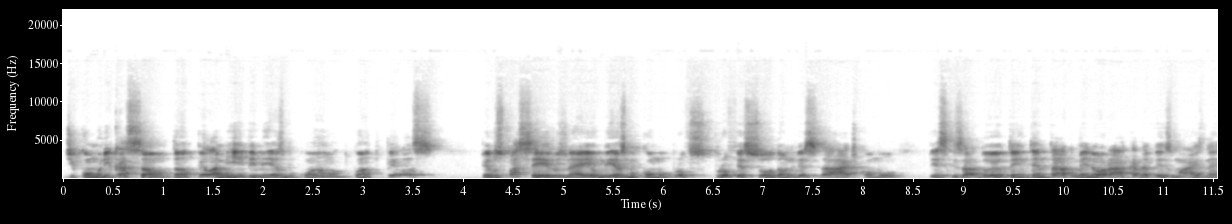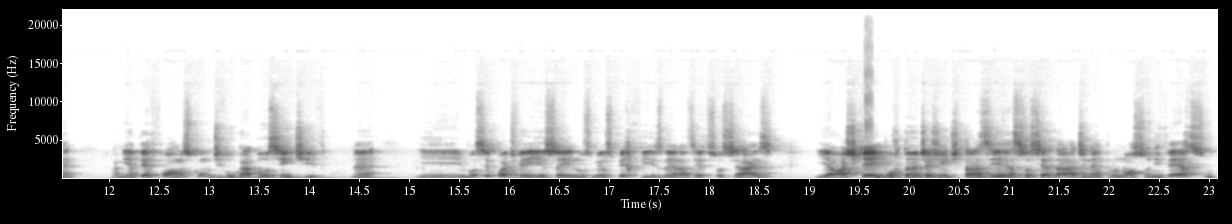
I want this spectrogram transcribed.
de comunicação, tanto pela MIB mesmo, quanto, quanto pelas, pelos parceiros. Né? Eu mesmo, como professor da universidade, como pesquisador, eu tenho tentado melhorar cada vez mais né, a minha performance como divulgador científico. Né? E você pode ver isso aí nos meus perfis né, nas redes sociais. E eu acho que é importante a gente trazer a sociedade né, para o nosso universo,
